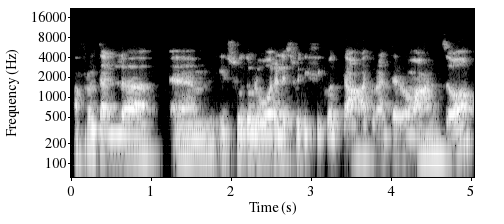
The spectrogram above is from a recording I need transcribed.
affronta il, ehm, il suo dolore, le sue difficoltà durante il romanzo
